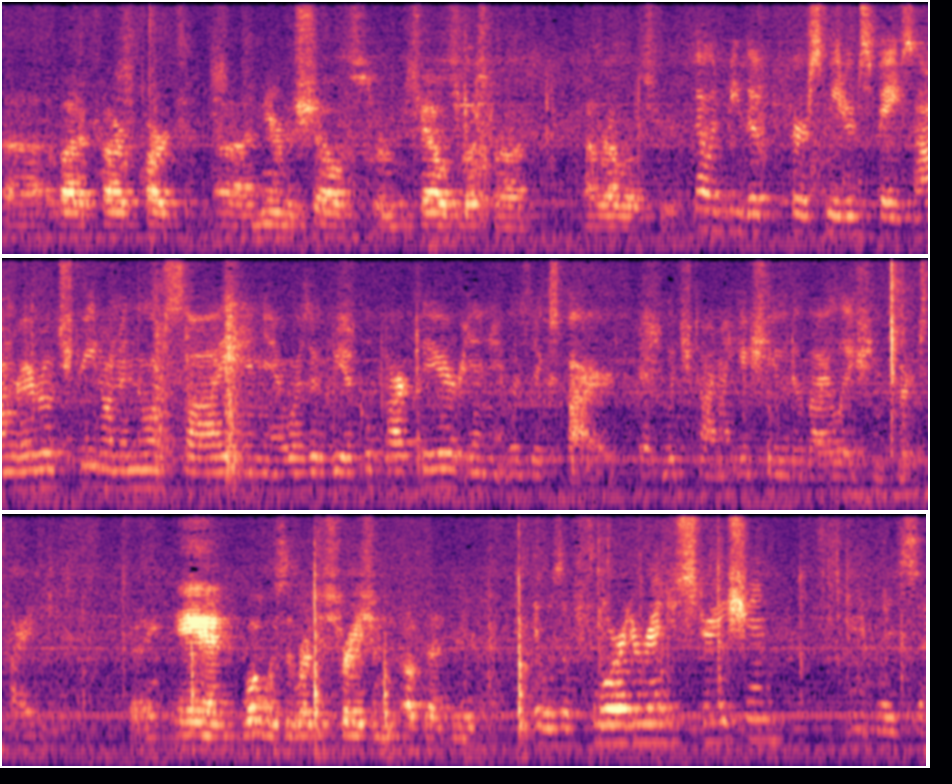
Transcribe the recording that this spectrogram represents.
uh, about a car parked uh, near Michelle's or Michelle's restaurant on Railroad Street? That would be the first metered space on Railroad Street on the north side, and there was a vehicle parked there, and it was expired, at which time I issued a violation for expired vehicle. Okay, and what was the registration of that vehicle? It was a Florida registration, and it was um,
